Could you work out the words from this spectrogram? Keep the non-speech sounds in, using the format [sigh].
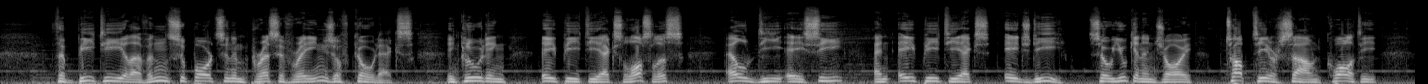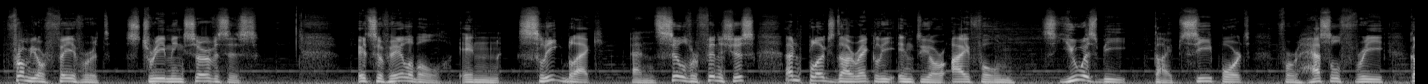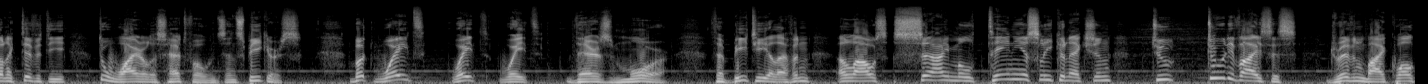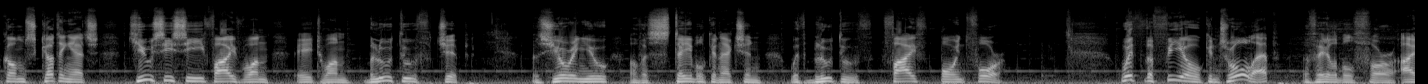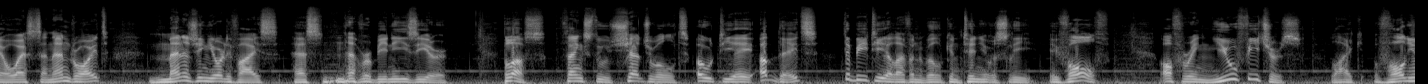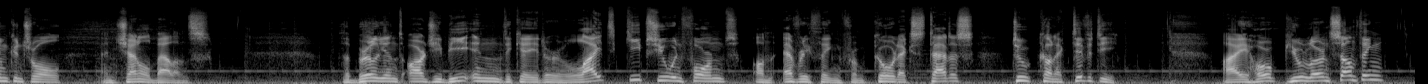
The BT11 supports an impressive range of codecs, including aptX lossless, LDAC, and aptX HD, so you can enjoy top tier sound quality from your favorite streaming services. It's available in sleek black and silver finishes and plugs directly into your iPhone's USB Type C port for hassle free connectivity to wireless headphones and speakers. But wait, wait, wait, there's more. The BT11 allows simultaneously connection to two devices driven by Qualcomm's cutting edge QCC5181 Bluetooth chip, assuring you of a stable connection with Bluetooth 5.4. With the FiiO Control app, available for iOS and Android, managing your device has [laughs] never been easier. Plus, thanks to scheduled OTA updates, the BT11 will continuously evolve, offering new features like volume control and channel balance. The brilliant RGB indicator light keeps you informed on everything from codec status to connectivity. I hope you learned something,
